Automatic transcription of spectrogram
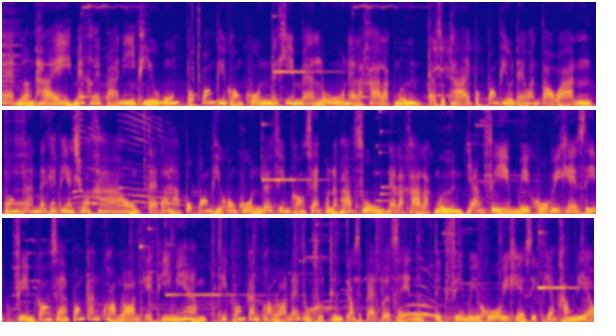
แดดเมืองไทยไม่เคยปาณีผิว ปกป้องผิวของคุณด้วยครีมแบรนด์หรูในราคาหลักหมื่น แต่สุดท้ายปกป้องผิวได้วันต่อวัน ป้องกันได้แค่เพียงชั่วคราว แต่ถ้าหากปกป้องผิวของคุณด้วยฟิล์มกองแสงคุณภาพสูงในราคาหลักหมื่น อย่างฟิล์ม v c o VK10 ฟิล์มกองแสงป้องกันความร้อนเกรดพรีเมียม ที่ป้องกันความร้อนได้สูงสุดถึง 98%ติดฟิล์ม v c o VK10 เพียงครั้งเดียว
